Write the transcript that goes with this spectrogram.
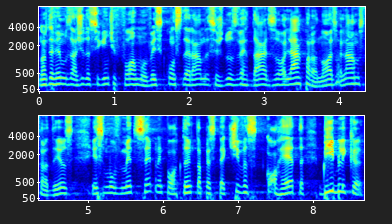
Nós devemos agir da seguinte forma, uma vez que considerarmos essas duas verdades, olhar para nós, olharmos para Deus, esse movimento sempre é importante da perspectiva correta, bíblica.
